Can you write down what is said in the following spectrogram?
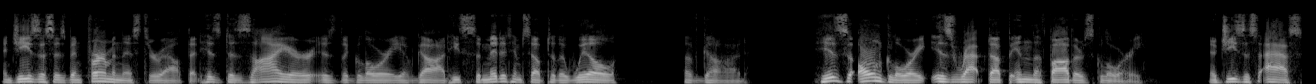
And Jesus has been firm in this throughout that his desire is the glory of God. He's submitted himself to the will of God. His own glory is wrapped up in the Father's glory. Now, Jesus asks,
